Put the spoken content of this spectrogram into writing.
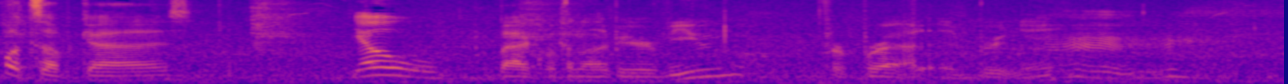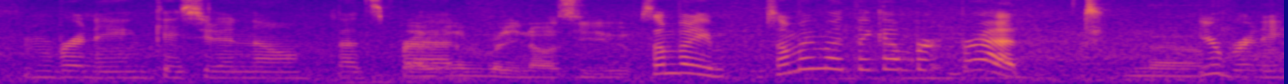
What's up, guys? Yo, Back with another beer review for Brad and Brittany. I'm Brittany. In case you didn't know, that's Brad. Everybody knows you. Somebody, somebody might think I'm Br- Brad. No. You're Brittany.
